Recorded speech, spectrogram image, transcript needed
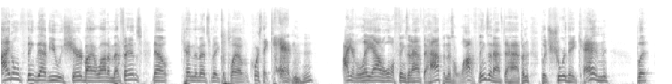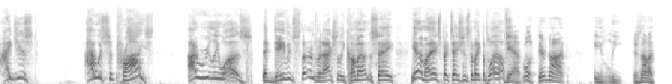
I don't think that view is shared by a lot of Met fans. Now, can the Mets make the playoffs? Of course they can. Mm-hmm. I can lay out all the things that have to happen. There's a lot of things that have to happen, but sure they can. But I just, I was surprised. I really was that David Stearns would actually come out and say, "Yeah, my expectations to make the playoffs." Yeah, look, they're not elite. There's not a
